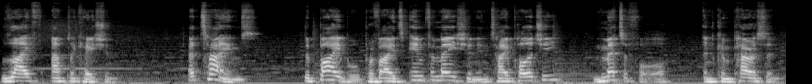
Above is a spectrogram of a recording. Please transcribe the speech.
Life application. At times, the Bible provides information in typology, metaphor, and comparison,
